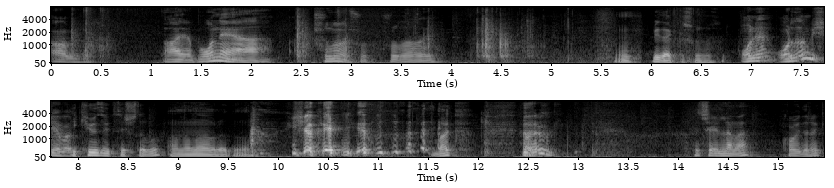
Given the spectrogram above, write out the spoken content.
Bir bak. Hayır bu o ne ya? Şunu ver şu. Şu daha iyi. Hı, bir dakika şimdi. O ne? Orada da mı bir şey var? 200x işte bu. Ananı avradını. Şaka yapıyorsun. Bak. Bak. Hiç elleme. Koy direkt.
